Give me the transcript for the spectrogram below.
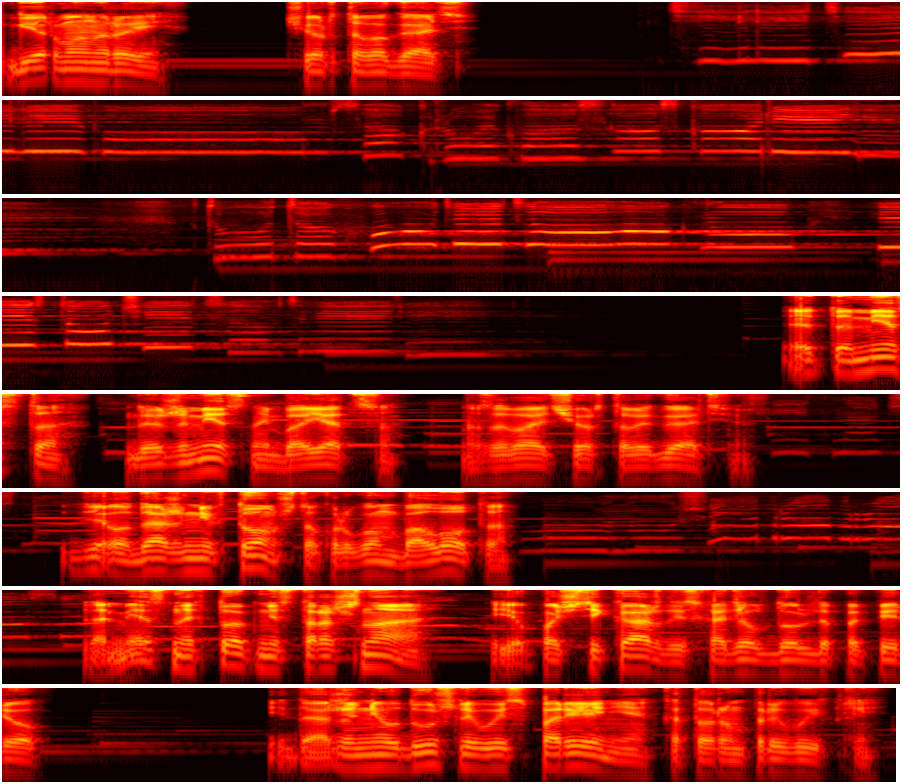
Герман Рей. Чертова гать. Тили-тили-бом, закрой глаза скорее. Кто-то ходит за окном и стучится в двери. Это место даже местные боятся, называя чертовой гатью. Дело даже не в том, что кругом болото. Для местных топь не страшна, ее почти каждый исходил вдоль да поперек. И даже неудушливые испарения, к которым привыкли.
